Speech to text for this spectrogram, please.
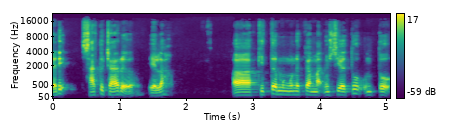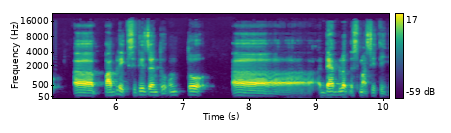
Jadi satu cara ialah uh, kita menggunakan manusia tu untuk uh, public citizen tu untuk uh, develop the smart city.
